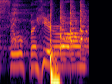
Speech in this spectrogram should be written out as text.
superhero.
